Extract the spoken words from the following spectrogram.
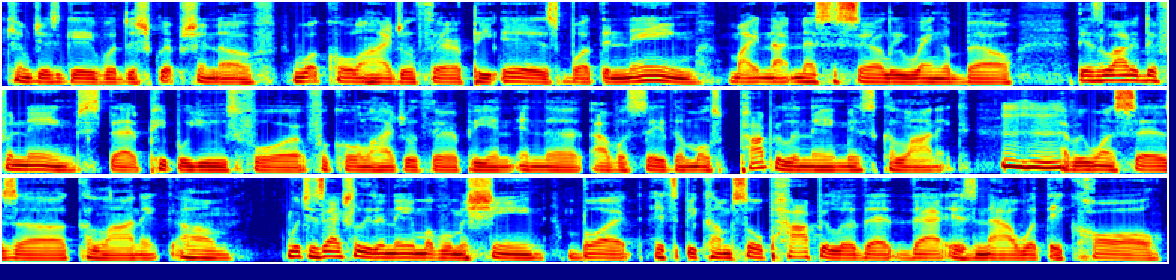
Kim just gave a description of what colon hydrotherapy is, but the name might not necessarily ring a bell there's a lot of different names that people use for, for colon hydrotherapy, and, and the I would say the most popular name is colonic. Mm-hmm. Everyone says uh, colonic. Um, which is actually the name of a machine, but it's become so popular that that is now what they call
